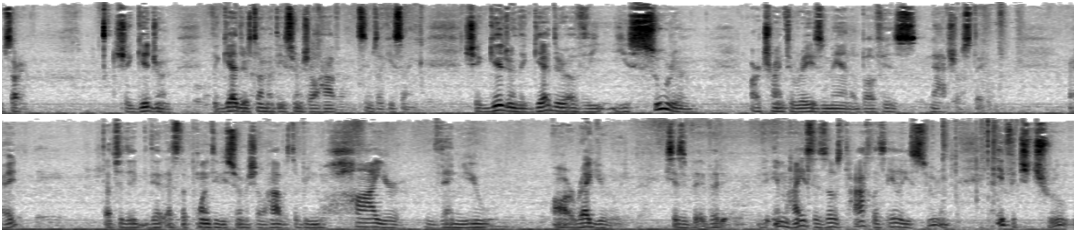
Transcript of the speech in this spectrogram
I'm sorry. Shegidron. The Geder is talking about the Yisurim Shalhava. It seems like he's saying. Shegidron, the Geder of the Yisurim, are trying to raise a man above his natural state. Right? That's, the, that's the point of Yisurim Shalhava, is to bring you higher than you are regularly. He says, but im Haisis those Tachlis, Eli Yisurim. If it's true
